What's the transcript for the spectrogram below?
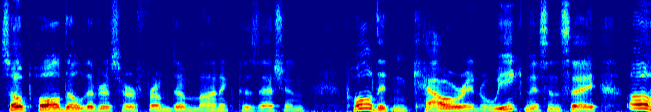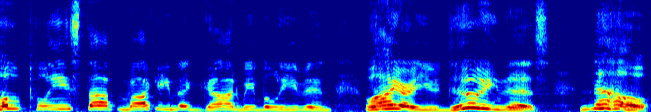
So Paul delivers her from demonic possession. Paul didn't cower in weakness and say, Oh, please stop mocking the God we believe in. Why are you doing this? No,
